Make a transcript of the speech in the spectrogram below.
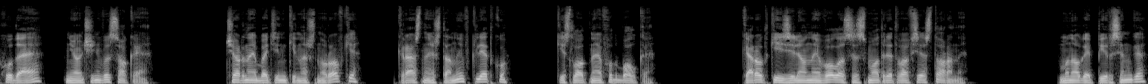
Худая, не очень высокая. Черные ботинки на шнуровке, красные штаны в клетку, кислотная футболка. Короткие зеленые волосы смотрят во все стороны. Много пирсинга,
